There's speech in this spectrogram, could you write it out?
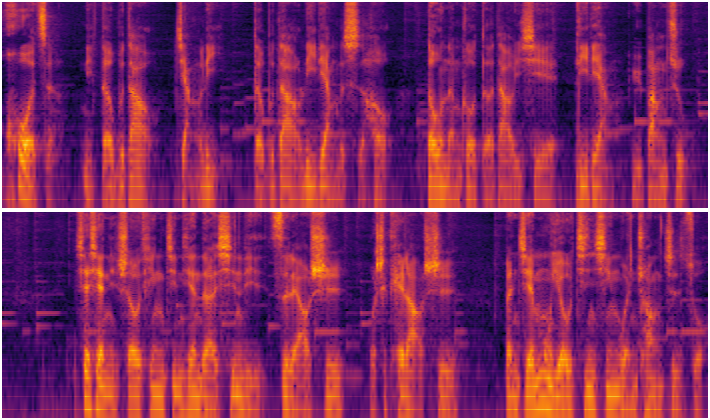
或者你得不到奖励、得不到力量的时候，都能够得到一些力量与帮助。谢谢你收听今天的心理治疗师，我是 K 老师。本节目由金星文创制作，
